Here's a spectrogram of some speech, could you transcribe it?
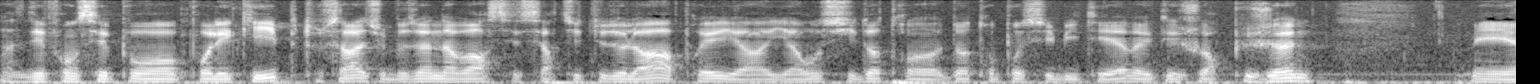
se défoncer pour, pour l'équipe Tout ça, j'ai besoin d'avoir ces certitudes-là. Après, il y a, il y a aussi d'autres possibilités avec des joueurs plus jeunes. Mais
